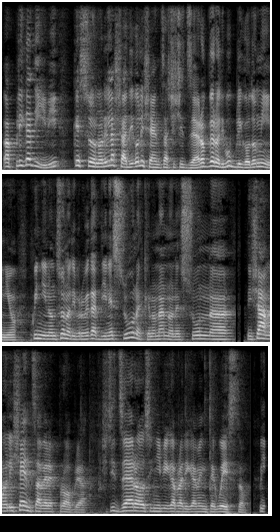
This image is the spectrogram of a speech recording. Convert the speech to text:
applicativi che sono rilasciati con licenza CC0, ovvero di pubblico dominio, quindi non sono di proprietà di nessuno e che non hanno nessun, diciamo, licenza vera e propria. CC0 significa praticamente questo. Quindi,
